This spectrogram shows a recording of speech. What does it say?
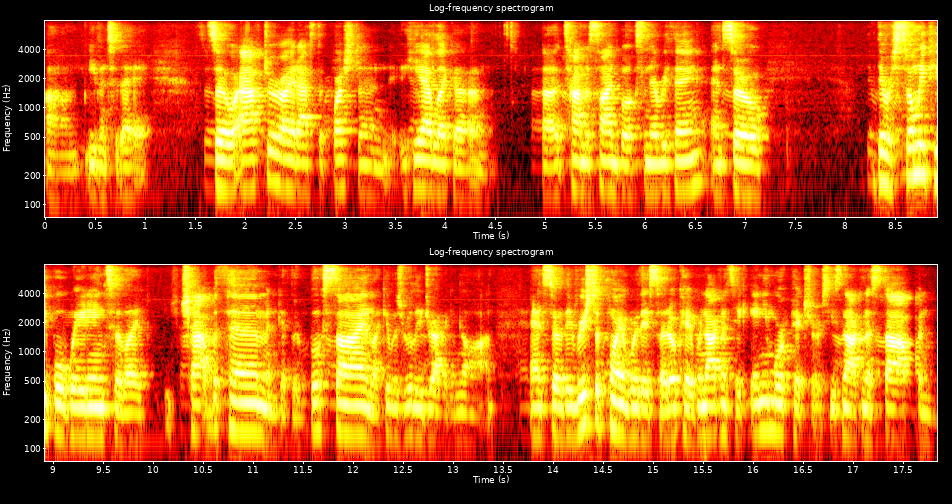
um, even today. So after I had asked the question, he had like a, a time to sign books and everything, and so there were so many people waiting to like chat with him and get their book signed. Like it was really dragging on. And so they reached a point where they said, okay, we're not going to take any more pictures. He's not going to stop and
